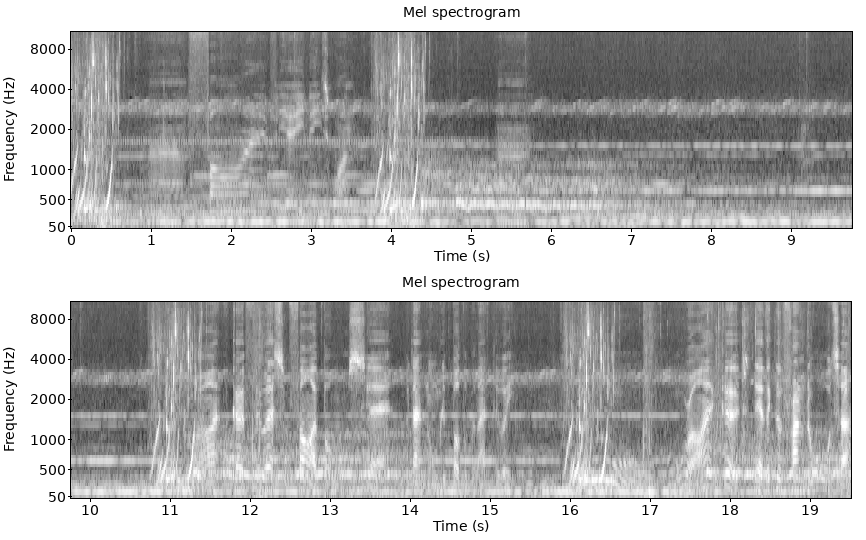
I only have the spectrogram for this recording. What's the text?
Uh, five, yeah, he needs one. Right, we'll go through there some fire bombs. Yeah, we don't normally bother with that, do we? Ooh, alright, good. Yeah, they're good for underwater.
